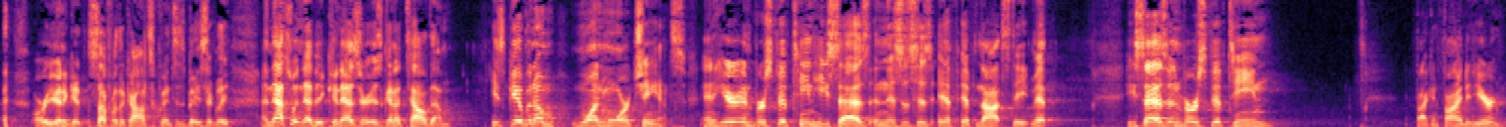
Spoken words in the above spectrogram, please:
or you're going to suffer the consequences, basically. And that's what Nebuchadnezzar is going to tell them. He's given them one more chance. And here in verse 15, he says, and this is his if, if not statement. He says in verse 15, if I can find it here.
